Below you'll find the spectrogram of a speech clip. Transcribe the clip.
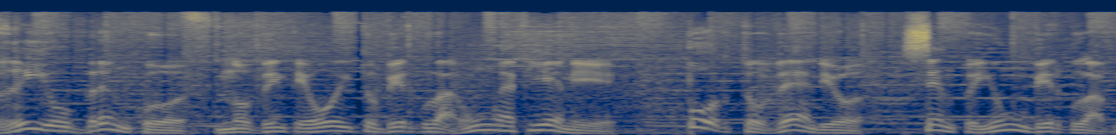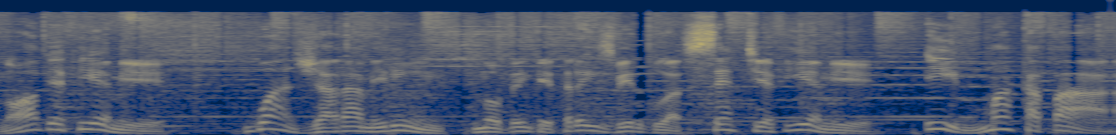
Rio Branco, 98,1 FM. Porto Velho, 101,9 FM. Guajará-Mirim, 93,7 FM. E Macapá,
